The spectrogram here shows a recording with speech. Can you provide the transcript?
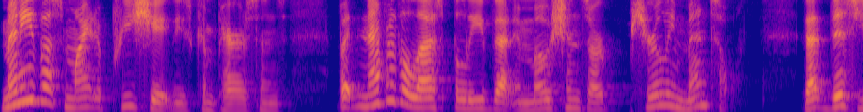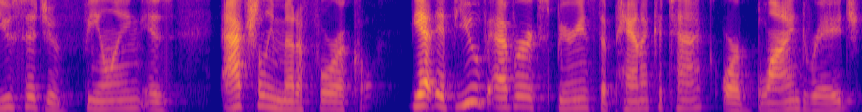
Many of us might appreciate these comparisons, but nevertheless believe that emotions are purely mental, that this usage of feeling is actually metaphorical. Yet, if you've ever experienced a panic attack or blind rage,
